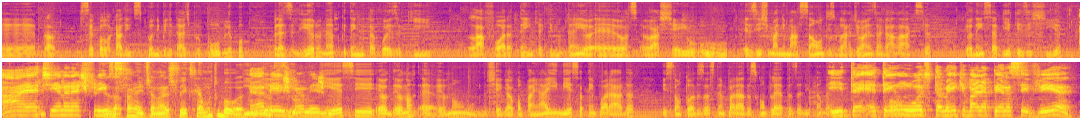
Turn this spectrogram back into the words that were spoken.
é, para ser colocada em disponibilidade para o público brasileiro, né? Porque tem muita coisa que lá fora tem que aqui não tem. Eu, é, eu, eu achei o, o- existe uma animação dos Guardiões da Galáxia que eu nem sabia que existia. Ah, é, tinha na Netflix. Exatamente. A Netflix é muito boa. E É a esse- mesma, é a mesma. E esse eu, eu não é, eu não cheguei a acompanhar e nessa temporada estão todas as temporadas completas ali também. E tem, é, tem Bom. um outro também que vale a pena você ver,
